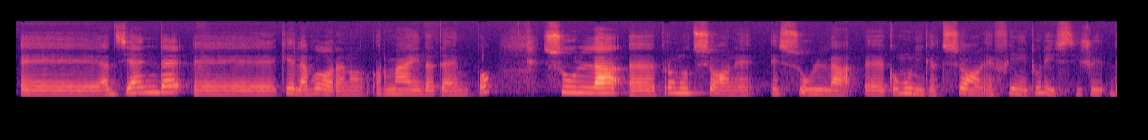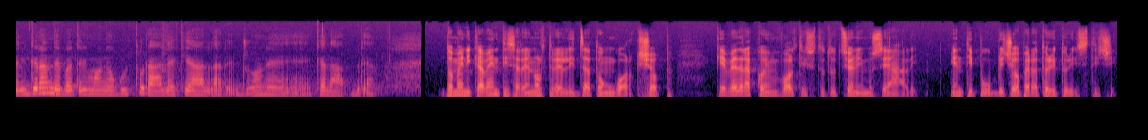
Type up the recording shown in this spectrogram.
eh, aziende che lavorano ormai da tempo sulla eh, promozione e sulla eh, comunicazione a fini turistici del grande patrimonio culturale che ha la regione Calabria. Domenica 20 sarà inoltre realizzato un workshop che vedrà coinvolti istituzioni museali, enti pubblici e operatori turistici,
